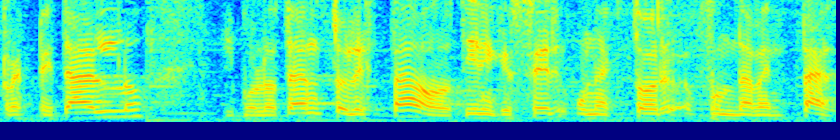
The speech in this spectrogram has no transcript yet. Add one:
respetarlos y por lo tanto el Estado tiene que ser un actor fundamental.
